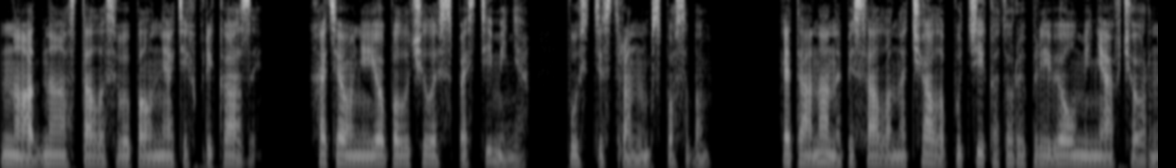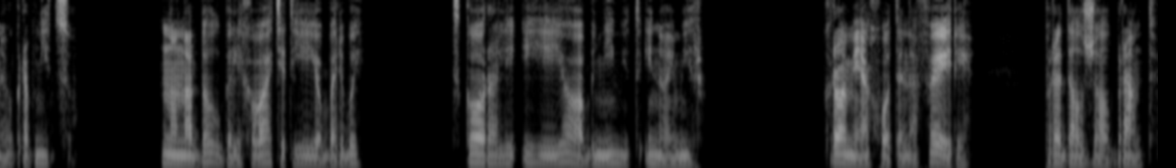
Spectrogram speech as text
Но одна осталась выполнять их приказы, хотя у нее получилось спасти меня, пусть и странным способом. Это она написала начало пути, который привел меня в черную гробницу. Но надолго ли хватит ее борьбы? Скоро ли и ее обнимет иной мир? Кроме охоты на Фейри, продолжал Брандт,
